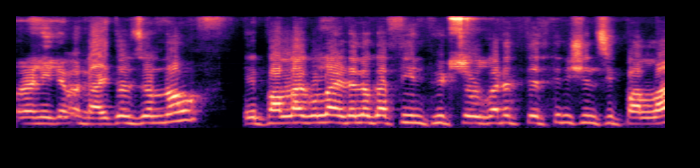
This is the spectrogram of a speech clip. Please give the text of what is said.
ওরা নিতে পারে। বাইকের জন্য এই পাল্লাগুলো এটা লোকা তিন ফিট চৌকাঠের তেত্রিশ ইঞ্চি পাল্লা।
